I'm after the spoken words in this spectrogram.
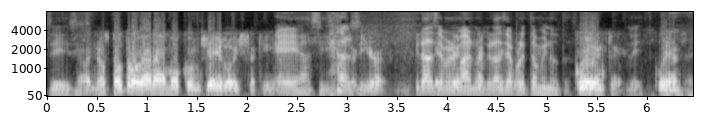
Sí, sí. Ah, Nosotros ganamos con J-Lo y Shakira. Es así, así. Shakira. Gracias, mi hermano. Gracias por estos minutos. Cuídense, Listo. cuídense.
